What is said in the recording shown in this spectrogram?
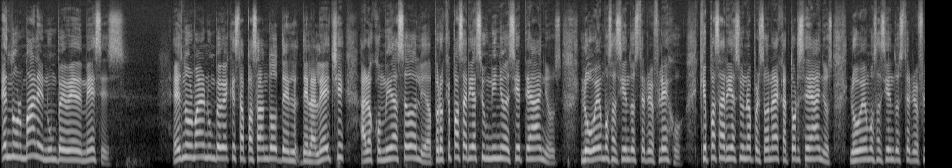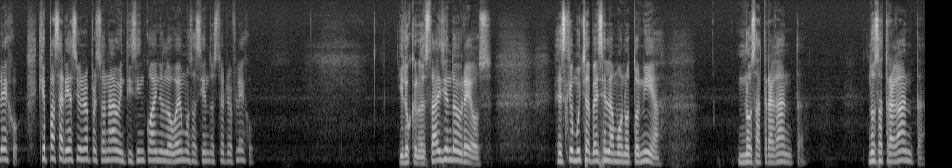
es normal en un bebé de meses. Es normal en un bebé que está pasando de, la leche a la comida sólida. Pero ¿qué pasaría si un niño de 7 años lo vemos haciendo este reflejo? ¿Qué pasaría si una persona de 14 años lo vemos haciendo este reflejo? ¿Qué pasaría si una persona de 25 años lo vemos haciendo este reflejo? Y lo que nos está diciendo Hebreos es que muchas veces la monotonía nos atraganta, nos atraganta.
